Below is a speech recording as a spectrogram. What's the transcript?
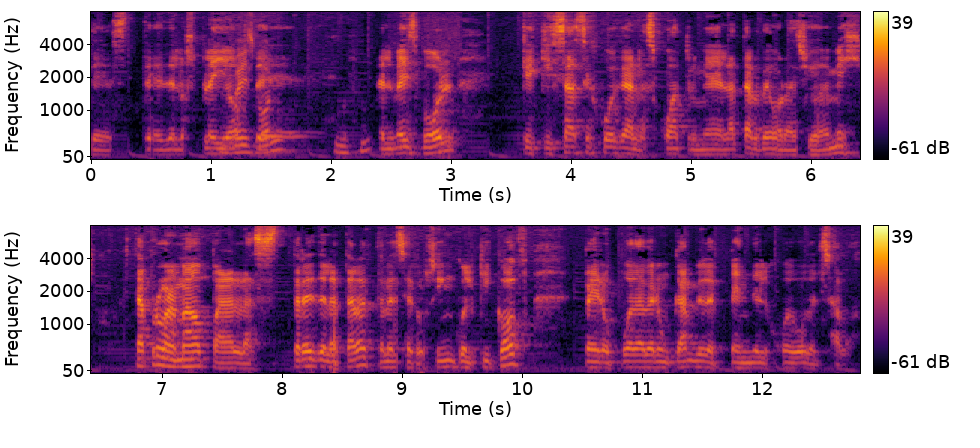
este, los playoffs del béisbol que quizás se juegue a las 4 y media de la tarde, hora de Ciudad de México. Está programado para las 3 de la tarde, 3.05 el kickoff, pero puede haber un cambio, depende del juego del sábado.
